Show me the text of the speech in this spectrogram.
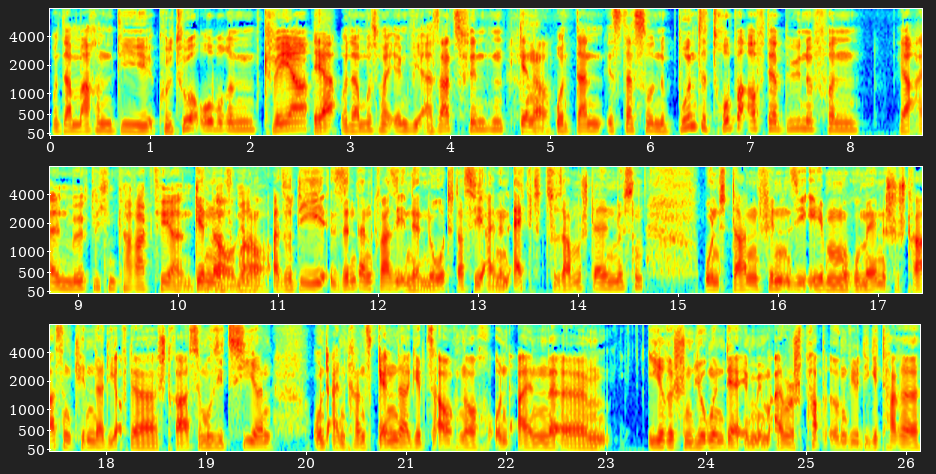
und da machen die Kulturoberen quer Ja. und da muss man irgendwie Ersatz finden. Genau. Und dann ist das so eine bunte Truppe auf der Bühne von ja allen möglichen Charakteren. Genau, genau. Also die sind dann quasi in der Not, dass sie einen Act zusammenstellen müssen. Und dann finden sie eben rumänische Straßenkinder, die auf der Straße musizieren. Und einen Transgender gibt's auch noch und einen ähm, irischen Jungen, der im, im Irish Pub irgendwie die Gitarre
